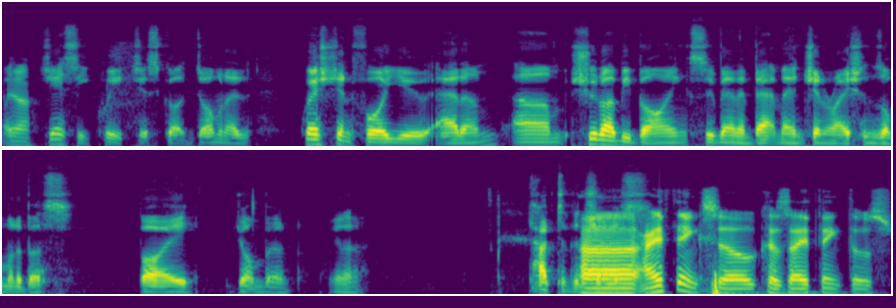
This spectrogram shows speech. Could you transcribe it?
like yeah. Jesse Quick just got dominated. Question for you, Adam: um, Should I be buying Superman and Batman Generations Omnibus by John Byrne? You know, cut to the chase. Uh, I think so because I think those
